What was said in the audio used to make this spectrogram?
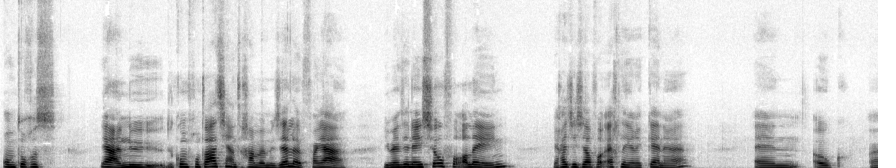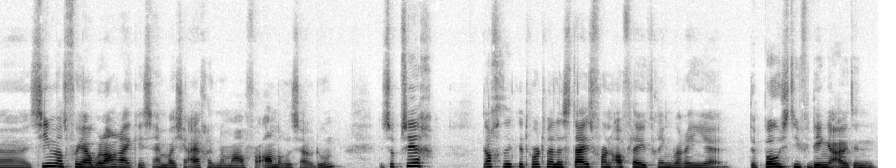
Om toch eens, ja, nu de confrontatie aan te gaan met mezelf. Van ja, je bent ineens zoveel alleen. Je gaat jezelf wel echt leren kennen. En ook uh, zien wat voor jou belangrijk is en wat je eigenlijk normaal voor anderen zou doen. Dus op zich dacht ik, het wordt wel eens tijd voor een aflevering waarin je de positieve dingen uit een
